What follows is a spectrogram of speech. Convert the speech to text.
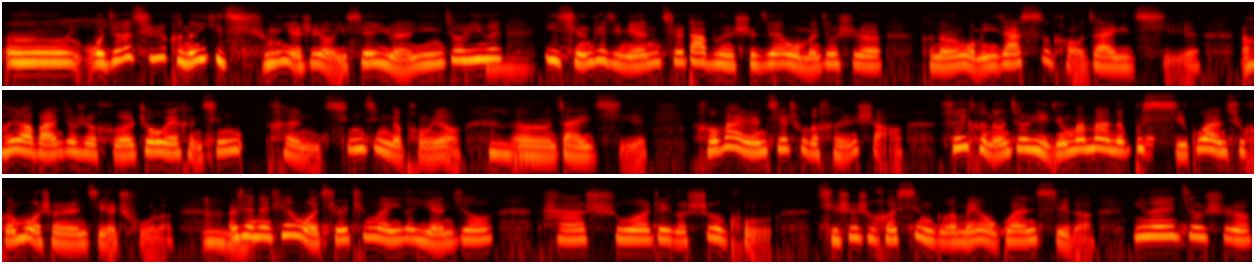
嗯，我觉得其实可能疫情也是有一些原因，就是因为疫情这几年，其实大部分时间我们就是可能我们一家四口在一起，然后要不然就是和周围很亲很亲近的朋友，嗯，在一起，和外人接触的很少，所以可能就是已经慢慢的不习惯去和陌生人接触了。嗯，而且那天我其实听了一个研究，他说这个社恐。其实是和性格没有关系的，因为就是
